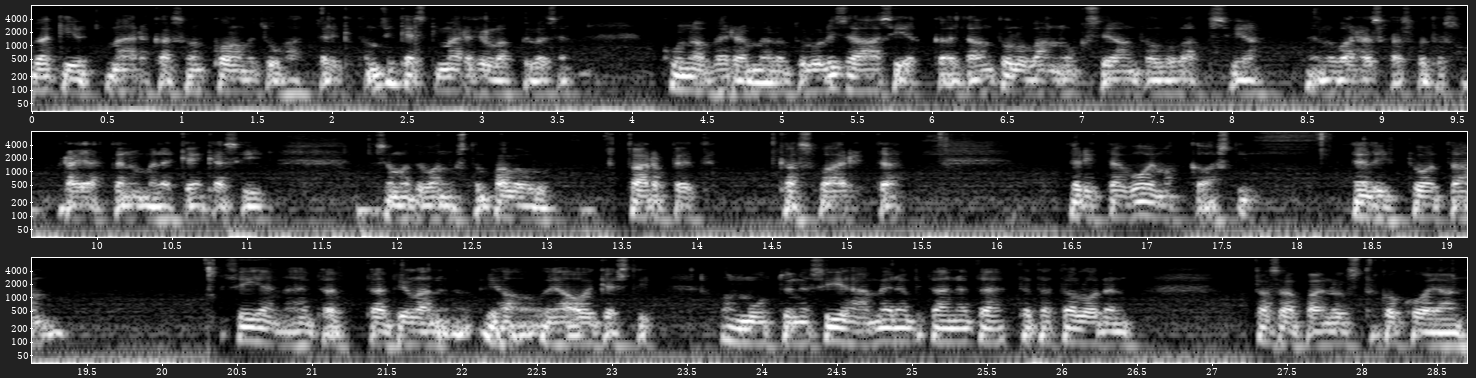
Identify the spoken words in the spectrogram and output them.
väkimäärä kasvanut 3000, eli tämmöisen keskimääräisen lappilaisen kunnan verran. Meillä on tullut lisää asiakkaita, on tullut vannuksia, on tullut lapsia. Meillä on varhaiskasvatus räjähtänyt melkein käsiin. Samoin vannusten palvelutarpeet kasvaa erittäin, erittäin voimakkaasti. Eli tuota, siihen näin tämä tilanne ihan, ihan oikeasti on muuttunut. Ja siihen meidän pitää näitä, tätä talouden tasapainotusta koko ajan,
